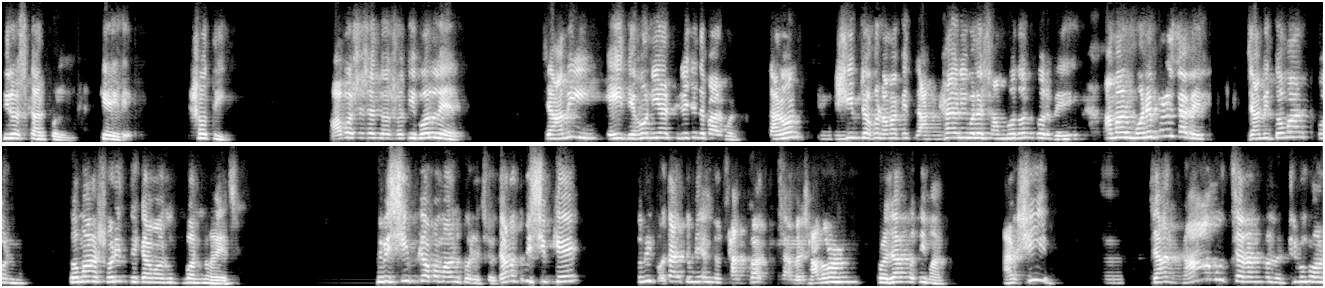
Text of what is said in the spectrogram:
তিরস্কার করলেন। কে? সতী। অবশেষে তো সতী বললেন যে, আমি এই দেহ নিয়ে আর ফিরে যেতে পারব না। কারণ শিব যখন আমাকে দ্রাক্ষায়ণী বলে সম্বোধন করবে, আমার মনে পড়ে যাবে যে, আমি তোমার কন্যা। তোমার শরীর থেকে আমার উৎপন্ন হয়েছে। তুমি শিবকে অপমান করেছ। জানো তুমি শিবকে? তুমি কোথায়? তুমি একজন সাক্ষাৎ সাধারণ প্রজাপতি মান আর শিব, যার নাম উচ্চারণ করলে ত্রিভুবন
